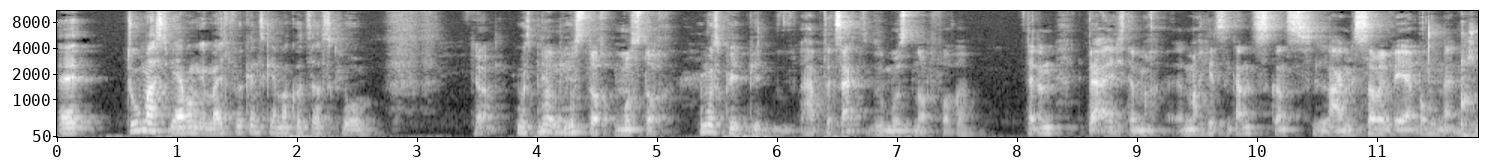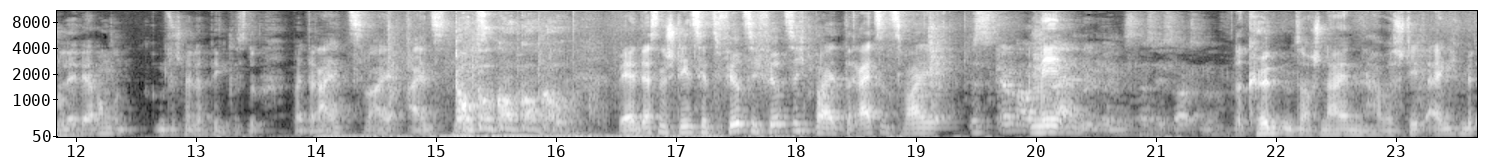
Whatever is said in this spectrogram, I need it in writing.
Äh, du machst Werbung immer. Ich würde ganz gerne mal kurz aufs Klo. Ja, Muss muss, pipi. muss doch, muss doch. Ich muss pipi. Habt ihr gesagt, du musst noch vorher. Ja, dann beeil dich. Dann mach, mach ich jetzt eine ganz, ganz langsame Werbung, nein, eine schnelle Werbung und umso schneller pinkelst du. Bei 3, 2, 1, Go, go, go, go, go! Währenddessen steht es jetzt 40-40 bei 13, 2. Das können wir auch Nee. schneiden übrigens, also ich sag's nur. Wir könnten es auch schneiden, aber es steht eigentlich mit,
